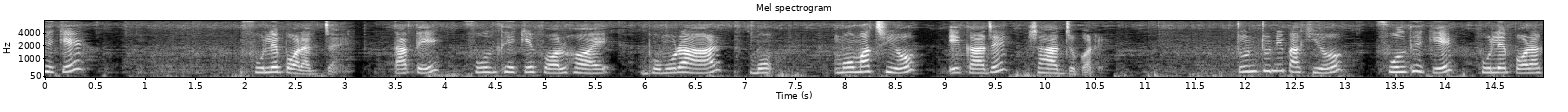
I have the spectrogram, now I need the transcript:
থেকে ফুলে পরাগ যায়। তাতে ফুল থেকে ফল হয়, ভোমরা আর মৌমাছিও এ কাজে সাহায্য করে। টুনটুনি পাখিও ফুল থেকে ফুলে পরাগ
